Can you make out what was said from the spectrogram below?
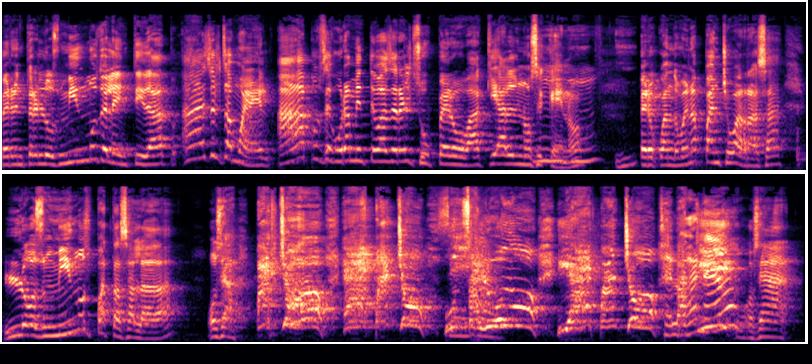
Pero entre los mismos de la entidad, ah, es el Samuel, ah, pues seguramente va a ser el súper o va aquí al no sé qué, ¿no? Pero cuando ven a Pancho Barraza, los mismos patasalada, o sea, ¡Pancho! ¡Eh, Pancho! ¡Un saludo! ¡Y eh, Pancho! Se lo ha aquí". ganado. O sea,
